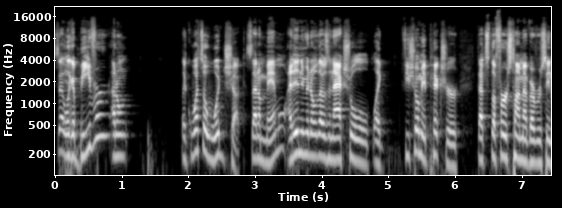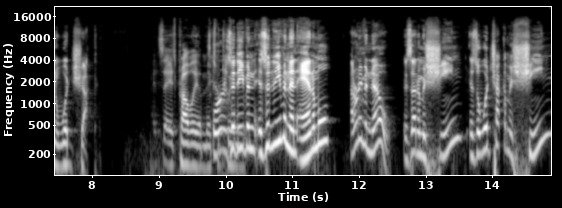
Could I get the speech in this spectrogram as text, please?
Is that like a beaver? I don't like. What's a woodchuck? Is that a mammal? I didn't even know that was an actual like. If you show me a picture, that's the first time I've ever seen a woodchuck. I'd say it's probably a mix. Or is it even is it even an animal? I don't even know. Is that a machine? Is a woodchuck a machine?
